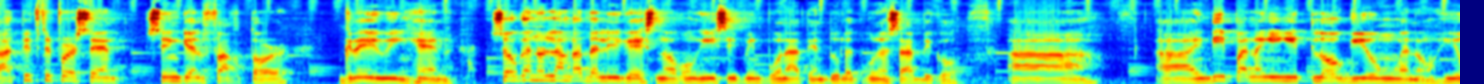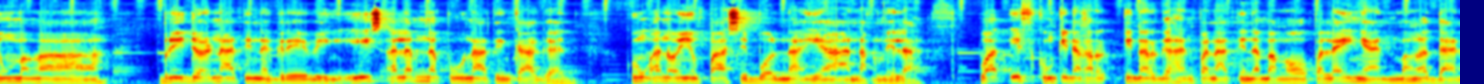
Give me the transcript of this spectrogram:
at 50% single factor gray wing hen. So ganun lang kadali guys no kung isipin po natin tulad po na sabi ko ah ah, hindi pa nangingitlog yung ano yung mga breeder natin na Greywing is alam na po natin kagad kung ano yung possible na iaanak nila. What if kung kinakar- kinargahan pa natin ng mga opalay niyan, mga dan,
